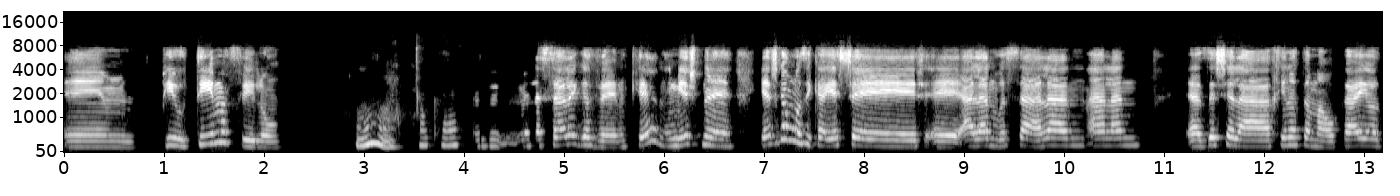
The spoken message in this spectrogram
אה, פיוטים אפילו. Mm, אוקיי. מנסה לגוון, כן. אם יש, יש גם מוזיקה, יש אה, אה, אהלן וסע, אהלן, אהלן, זה של החינות המרוקאיות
